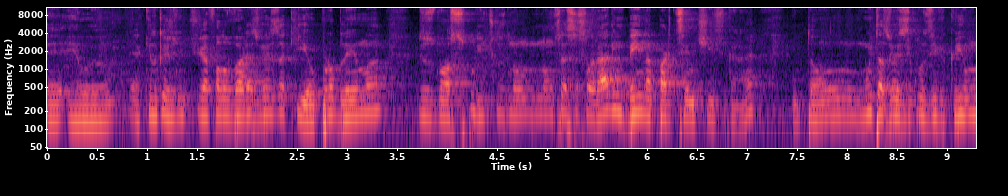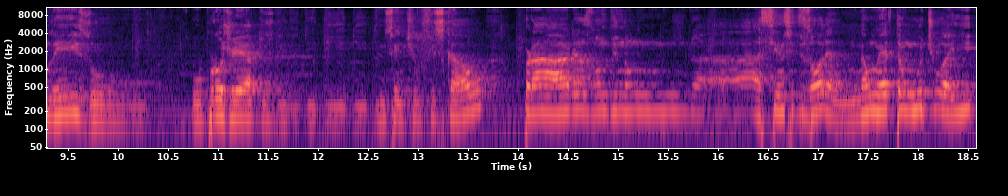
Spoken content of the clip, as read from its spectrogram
é, eu- é aquilo que a gente já falou várias vezes aqui, é o problema dos nossos políticos não, não se assessorarem bem na parte científica, né? Então, muitas vezes, inclusive, criam leis ou, ou projetos de- de- de- de incentivo fiscal para áreas onde não a, a ciência diz, olha, não é tão útil aí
